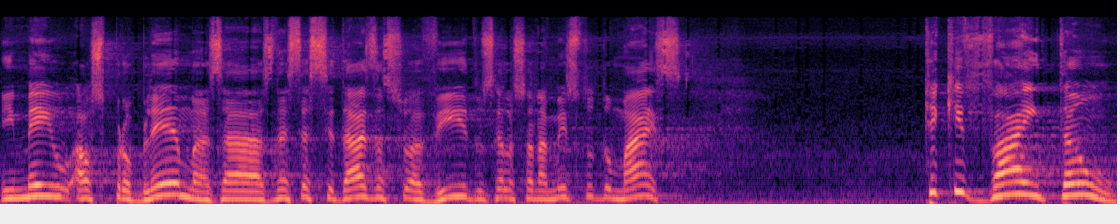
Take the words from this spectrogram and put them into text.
em meio aos problemas, às necessidades da sua vida, os relacionamentos e tudo mais. O que, que vai então,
